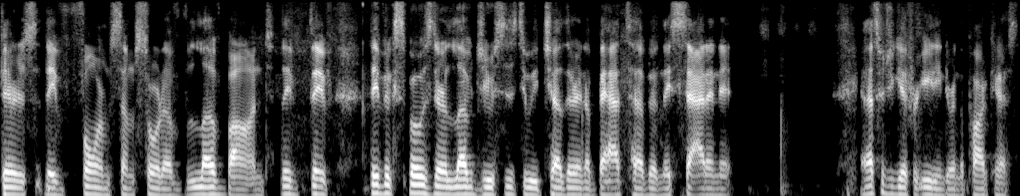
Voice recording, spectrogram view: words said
there's they've formed some sort of love bond. They've they've they've exposed their love juices to each other in a bathtub and they sat in it. And that's what you get for eating during the podcast.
